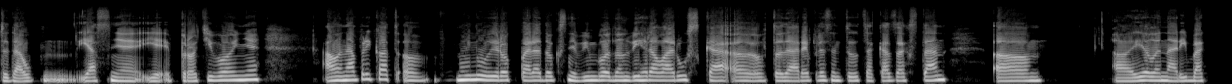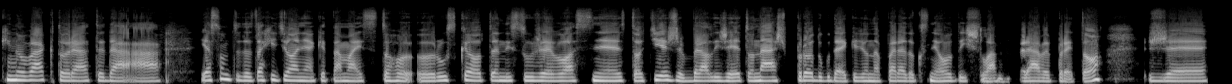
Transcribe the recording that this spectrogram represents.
teda jasne je proti vojne, ale napríklad uh, minulý rok paradoxne Wimbledon vyhrala Ruska, uh, teda reprezentujúca Kazachstan. Um, Jelena Rybakinová, ktorá teda, a ja som teda zachytila nejaké tam aj z toho e, ruského tenisu, že vlastne to tiež brali, že je to náš produkt, aj keď ona paradoxne odišla práve preto, že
